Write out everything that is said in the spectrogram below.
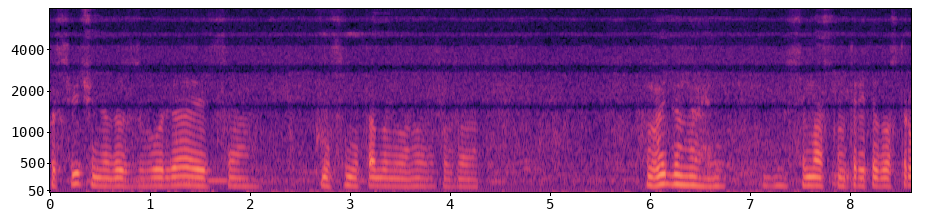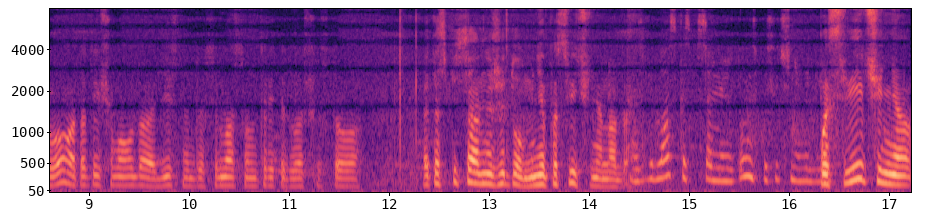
посвідчення дозволяється носіння табельного поза видане 17.03.22, а та ти ще молода, дійсно до 17.03.26 Це спеціальний жетон, мені посвідчення треба. Ось, будь ласка, спеціальний жетон з посвідчення водія. Посвідчення,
